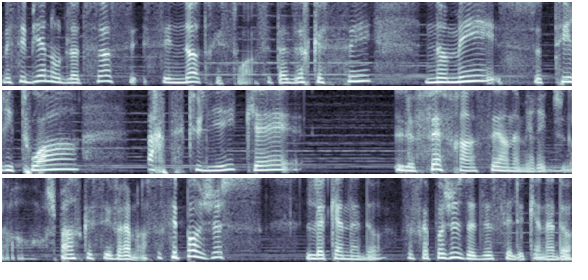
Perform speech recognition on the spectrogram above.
mais c'est bien au-delà de ça, c'est notre histoire. C'est-à-dire que c'est nommer ce territoire particulier qu'est le fait français en Amérique du Nord. Je pense que c'est vraiment ça. C'est pas juste le Canada. Ce serait pas juste de dire c'est le Canada.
